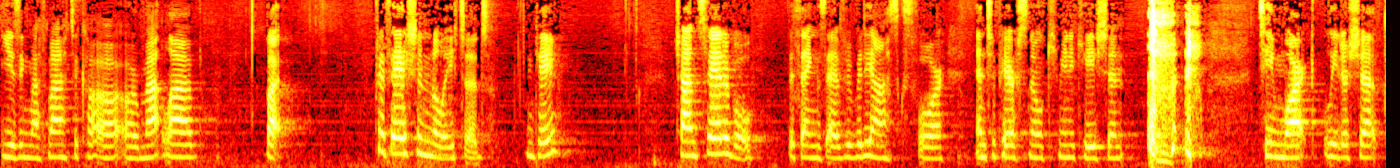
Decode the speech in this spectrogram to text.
using Mathematica or MATLAB. But profession related, okay? Transferable, the things everybody asks for, interpersonal communication, teamwork, leadership,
